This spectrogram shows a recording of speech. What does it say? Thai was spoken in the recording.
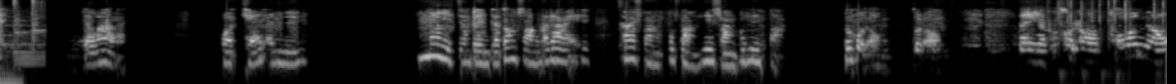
แต่ว่าพอดแคสต์อันนี้ไม่จำเป็นจะต้องฟังก็ได้ ถ้าฟังก็ฟังไม่ฟังก็ไม่ฟังก็กดออกกดออก แต่อย่าเพิ่งกดออกเพราะว่าเหงา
